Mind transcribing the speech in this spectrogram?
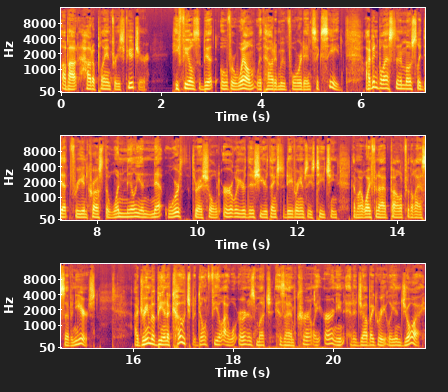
about how to plan for his future. He feels a bit overwhelmed with how to move forward and succeed. I've been blessed and am mostly debt free and crossed the 1 million net worth threshold earlier this year, thanks to Dave Ramsey's teaching that my wife and I have followed for the last seven years. I dream of being a coach, but don't feel I will earn as much as I am currently earning at a job I greatly enjoy.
